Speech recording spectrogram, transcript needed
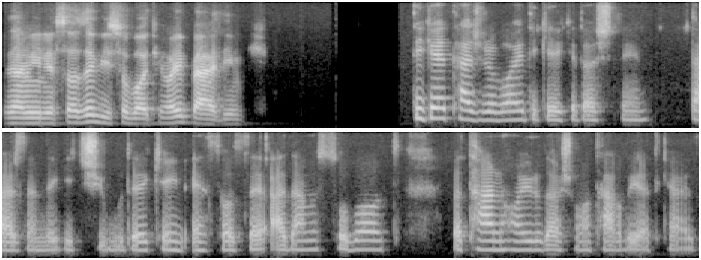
زمین ساز بیثباتی های بعدی میشه. دیگه تجربه های دیگه که داشتین؟ در زندگی چی بوده که این احساس عدم ثبات و تنهایی رو در شما تقویت کرده؟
